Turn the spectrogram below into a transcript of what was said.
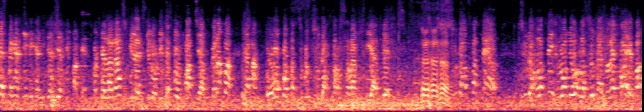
Tiga setengah kayu jati yang dipakai. Perjalanan 9 kilo, ditempuh 4 jam. Kenapa? Karena rokok tersebut sudah terserap diabetes. sudah fatal, sudah letih, loyo, lesu, dan lepa ya Pak.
